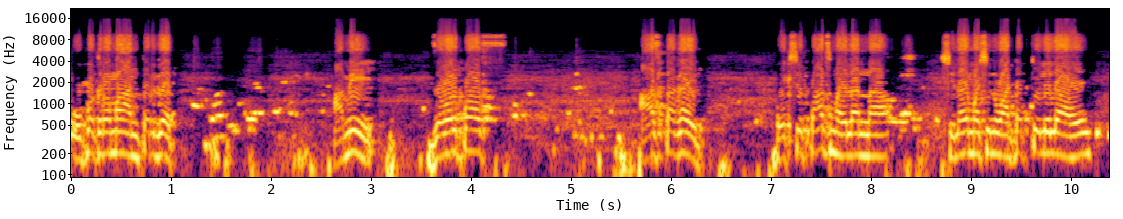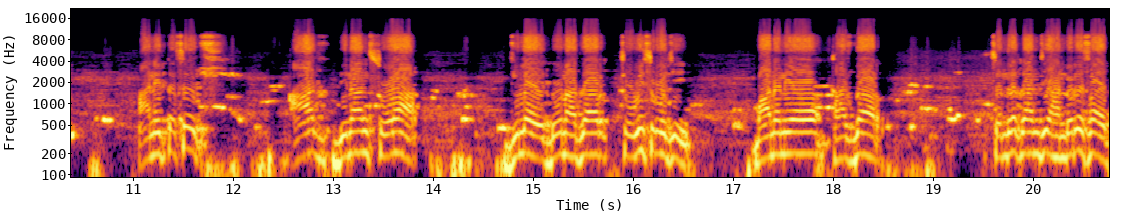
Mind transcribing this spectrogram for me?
उपक्रमाअंतर्गत आम्ही जवळपास आज तागायत एकशे पाच महिलांना शिलाई मशीन वाटप केलेलं आहे. आणि तसेच आज दिनांक सोळा जुलै दोन हजार चोवीस रोजी माननीय खासदार चंद्रकांतजी हांडोरे साहेब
